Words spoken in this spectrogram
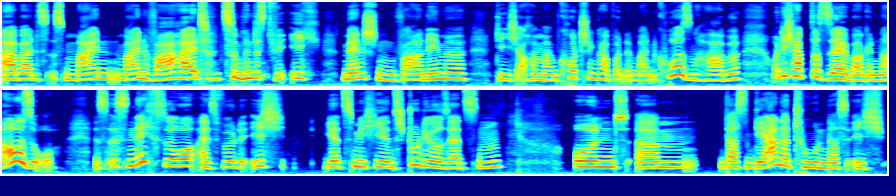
Aber das ist mein, meine Wahrheit, zumindest wie ich Menschen wahrnehme, die ich auch in meinem Coaching habe und in meinen Kursen habe. Und ich habe das selber genauso. Es ist nicht so, als würde ich jetzt mich hier ins Studio setzen und ähm, das gerne tun, dass ich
